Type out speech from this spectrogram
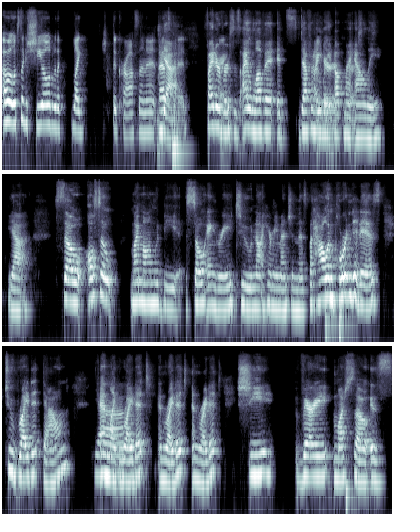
Oh, it looks like a shield with a like the cross in it. That's Yeah. good. fighter right. Verses. I love it. It's definitely Fighter up my Verses. alley. Yeah. So also, my mom would be so angry to not hear me mention this, but how important it is to write it down Yeah. and like write it and write it and write it. She very much so is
